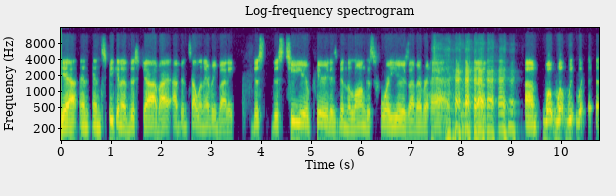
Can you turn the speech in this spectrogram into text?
Yeah, and and speaking of this job, I, I've been telling everybody this this two year period has been the longest four years I've ever had. uh, um, what what we what, uh, uh,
